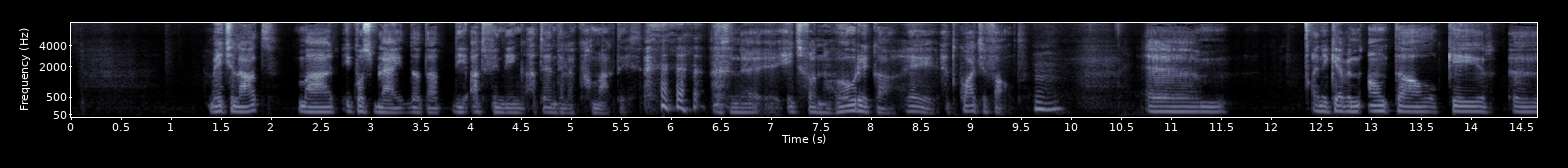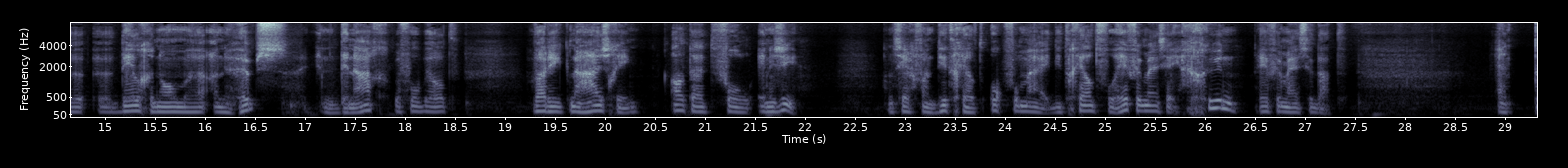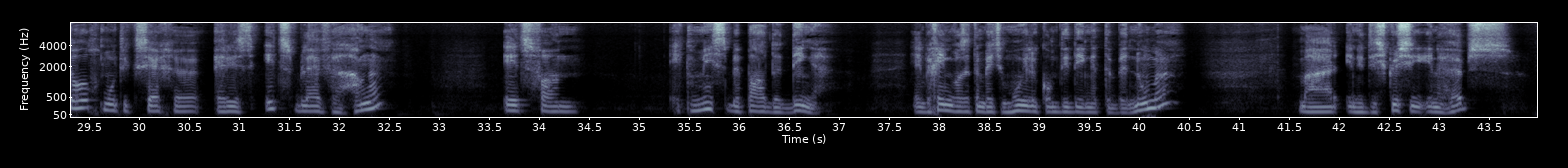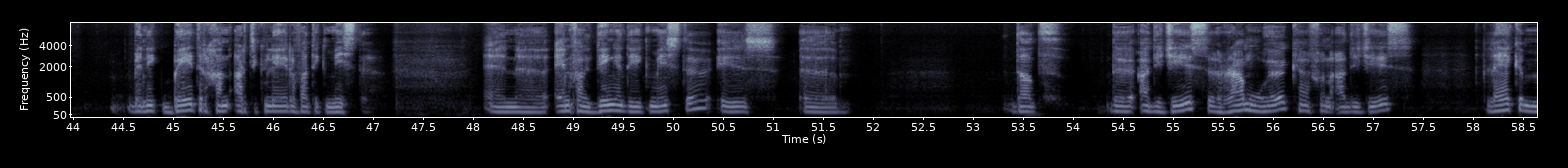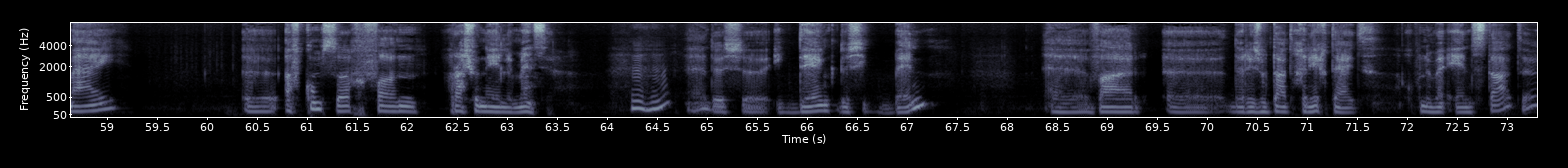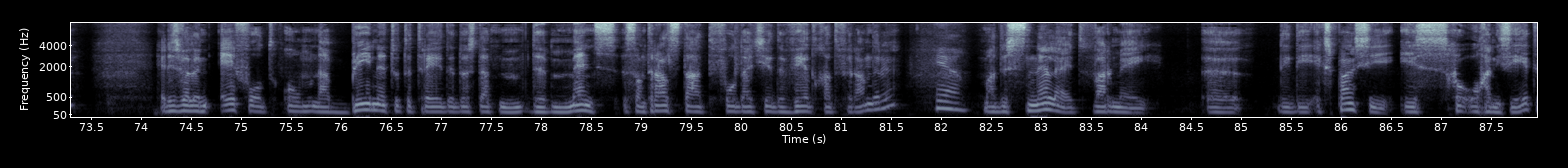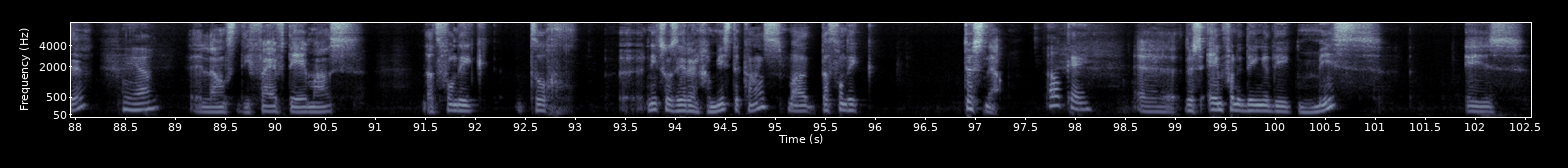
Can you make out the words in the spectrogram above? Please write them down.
Beetje laat, maar ik was blij dat, dat die uitvinding uiteindelijk gemaakt is. dat is een, uh, iets van horeca, hey, het kwartje valt. Mm -hmm. um, en ik heb een aantal keer deelgenomen aan hubs, in Den Haag bijvoorbeeld, waar ik naar huis ging, altijd vol energie. Dan zeggen van dit geldt ook voor mij. Dit geldt voor heel veel mensen. Gun heel veel mensen dat. En toch moet ik zeggen, er is iets blijven hangen. Iets van, ik mis bepaalde dingen. In het begin was het een beetje moeilijk om die dingen te benoemen. Maar in de discussie in de hubs ben ik beter gaan articuleren wat ik miste. En uh, een van de dingen die ik miste is uh, dat de ADG's, de raamwerk van ADG's, lijken mij uh, afkomstig van rationele mensen. Mm -hmm. Ja, dus ik denk, dus ik ben, waar de resultaatgerichtheid op nummer 1 staat. Hè. Het is wel een effort om naar binnen toe te treden, dus dat de mens centraal staat voordat je de wereld gaat veranderen. Ja. Maar de snelheid waarmee uh, die, die expansie is georganiseerd, hè, Ja. langs die vijf thema's, dat vond ik toch uh, niet zozeer een gemiste kans, maar dat vond ik te snel. Oké. Okay. Uh, dus een van de dingen die ik mis, is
